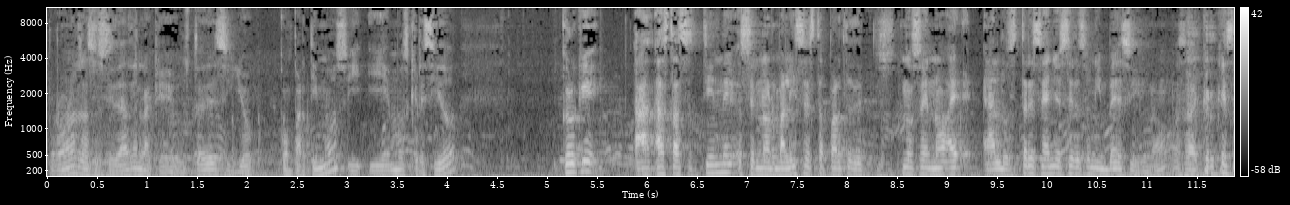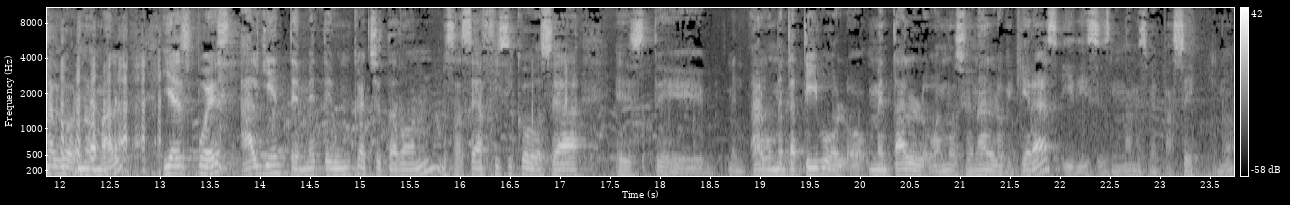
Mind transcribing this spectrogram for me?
por lo menos la sociedad en la que ustedes y yo compartimos y, hemos crecido, creo que hasta se tiende, se normaliza esta parte de, pues, no sé, no, a, los 13 años eres un imbécil, ¿no? O sea, creo que es algo normal. Y después alguien te mete un cachetadón, o sea, sea físico o sea, este, Mental. argumentativo o, o mental o emocional, lo que quieras, y dices, no mames, me pasé, ¿no?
